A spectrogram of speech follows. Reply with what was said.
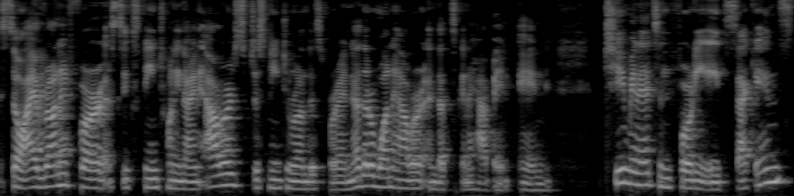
So I run it for 16, 29 hours. Just need to run this for another one hour and that's going to happen in 2 minutes and 48 seconds.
